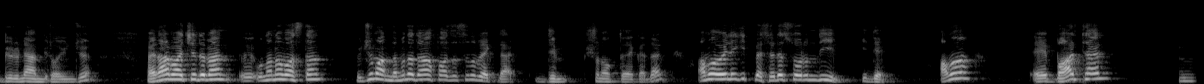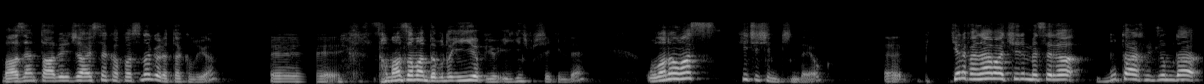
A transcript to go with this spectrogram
bürünen bir oyuncu. Fenerbahçe'de ben e, Ulanovas'tan hücum anlamında daha fazlasını beklerdim şu noktaya kadar. Ama öyle gitmese de sorun değil idi. Ama e, Bartel bazen tabiri caizse kafasına göre takılıyor. E, zaman zaman da bunu iyi yapıyor ilginç bir şekilde. Ulanovas hiç işin içinde yok. E, bir kere Fenerbahçe'nin mesela bu tarz hücumda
